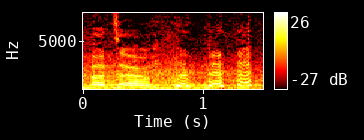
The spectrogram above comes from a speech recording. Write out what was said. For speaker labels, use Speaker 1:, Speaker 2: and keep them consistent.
Speaker 1: photo.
